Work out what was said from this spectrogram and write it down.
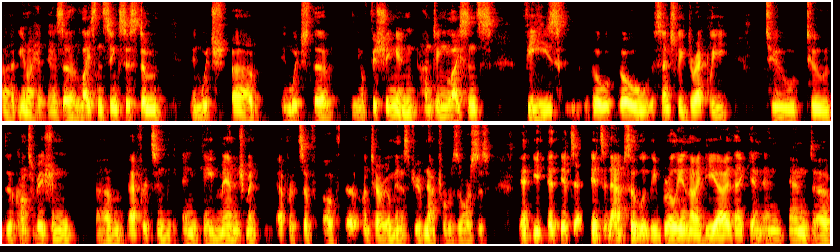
uh, you know, has a licensing system in which uh, in which the you know fishing and hunting license fees go go essentially directly to to the conservation um, efforts and, and, game management efforts of, of the Ontario Ministry of Natural Resources. It, it, it's it's an absolutely brilliant idea, I think, and and and uh,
